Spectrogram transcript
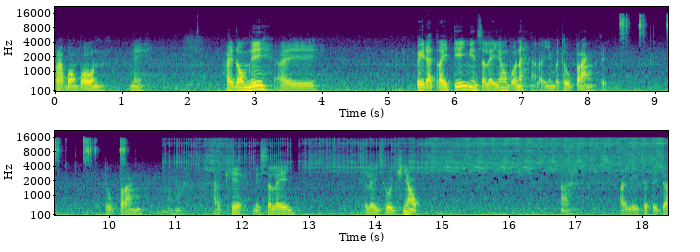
ប្រាប់បងប្អូននេះហើយដុំនេះហើយពេលដែលត្រីទាញមានសលេងណាបងប្អូនណាឥឡូវខ្ញុំបន្ទូប្រាំងតិចបន្ទូប្រាំងអូខេនេះសលេងសលេងស្រួយខ្ញោក ហើយលើចិត្តតិចចា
